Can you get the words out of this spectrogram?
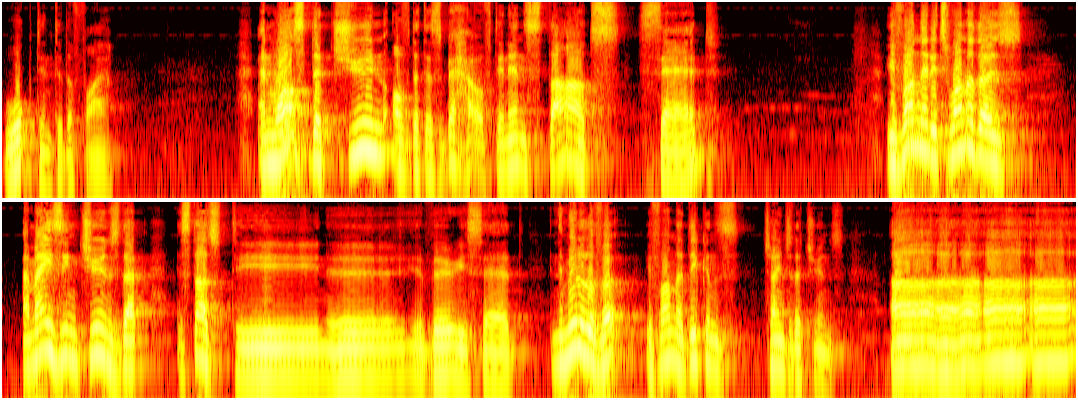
walked into the fire. And whilst the tune of the Tasbih of Tenen starts sad, you find that it's one of those amazing tunes that starts very sad in the middle of it, you find the deacons change the tunes. Ah, ah,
